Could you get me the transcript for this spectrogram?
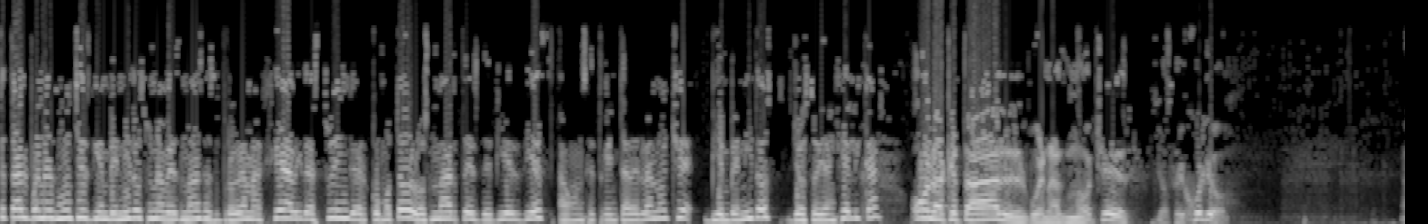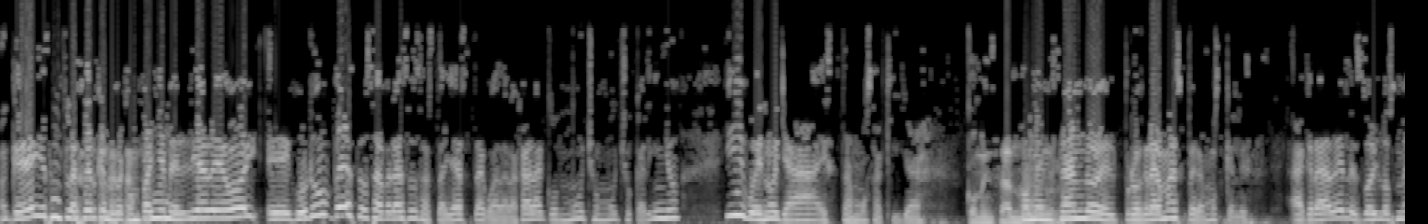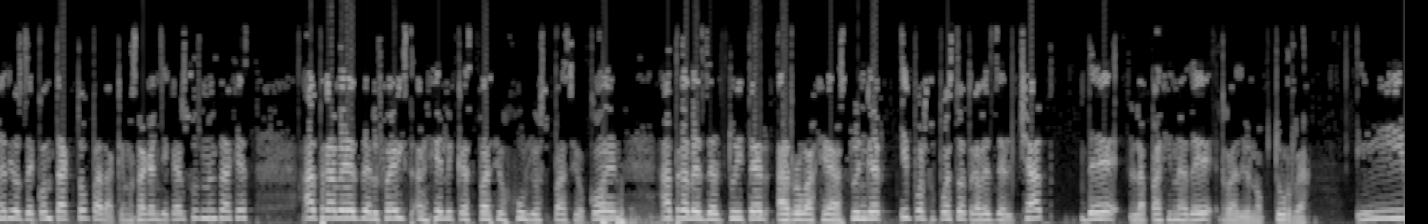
¿Qué tal? Buenas noches, bienvenidos una vez más a su programa Gea Vida Swinger, como todos los martes de 10.10 a 11.30 de la noche. Bienvenidos, yo soy Angélica. Hola, ¿qué tal? Buenas noches, yo soy Julio. Ok, es un placer que nos acompañen el día de hoy. Eh, gurú, besos, abrazos hasta allá, hasta Guadalajara, con mucho, mucho cariño. Y bueno, ya estamos aquí ya. Comenzando. Comenzando el programa, esperamos que les agrade, les doy los medios de contacto para que nos hagan llegar sus mensajes a través del Face Angélica Espacio Julio Espacio Cohen, a través del Twitter arroba Gea Swinger y por supuesto a través del chat de la página de Radio Nocturna y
